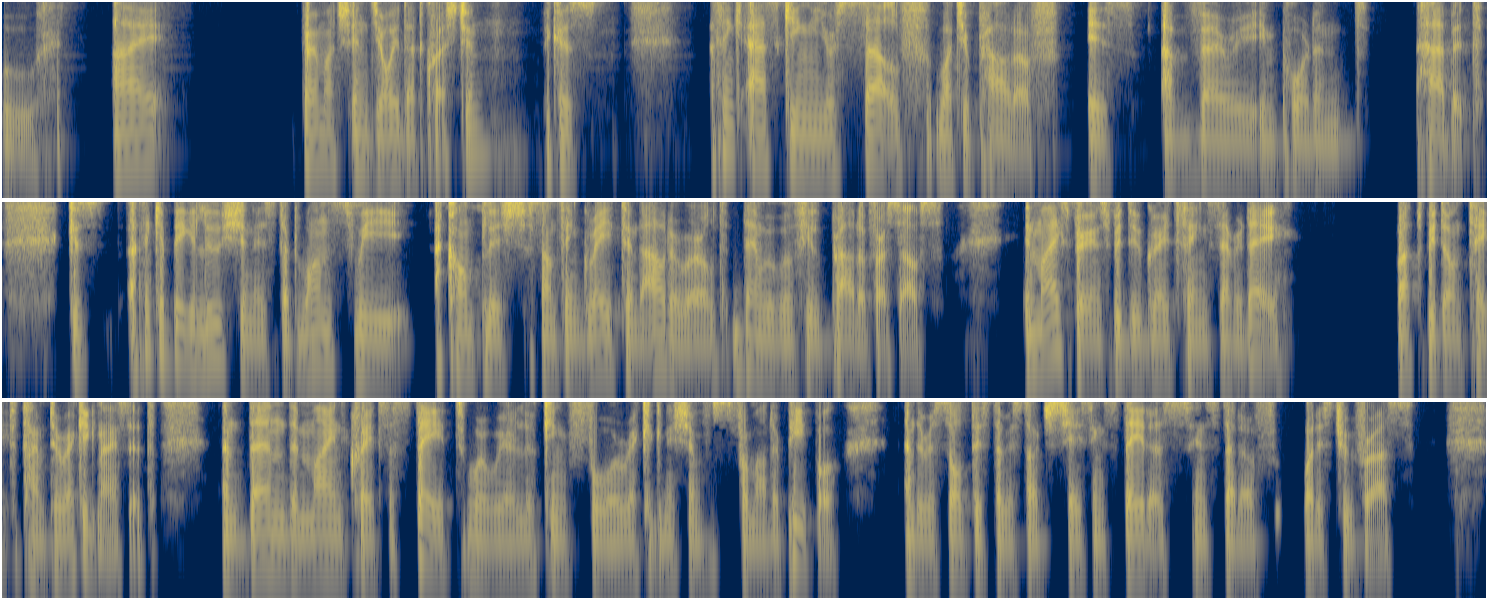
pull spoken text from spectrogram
Ooh, I very much enjoyed that question because I think asking yourself what you're proud of is a very important habit. Because I think a big illusion is that once we accomplish something great in the outer world, then we will feel proud of ourselves. In my experience, we do great things every day but we don't take the time to recognize it. And then the mind creates a state where we are looking for recognition from other people. And the result is that we start chasing status instead of what is true for us.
